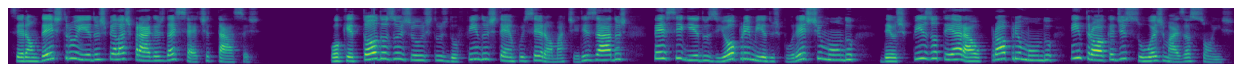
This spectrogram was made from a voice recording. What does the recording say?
serão destruídos pelas pragas das sete taças. Porque todos os justos do fim dos tempos serão martirizados, perseguidos e oprimidos por este mundo, Deus pisoteará o próprio mundo em troca de suas más ações.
